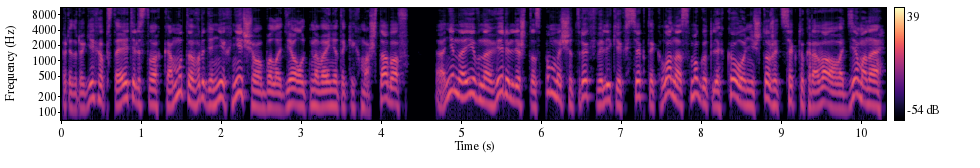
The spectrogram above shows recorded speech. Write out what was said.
При других обстоятельствах кому-то вроде них нечего было делать на войне таких масштабов. Они наивно верили, что с помощью трех великих сект и клана смогут легко уничтожить секту Кровавого Демона,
